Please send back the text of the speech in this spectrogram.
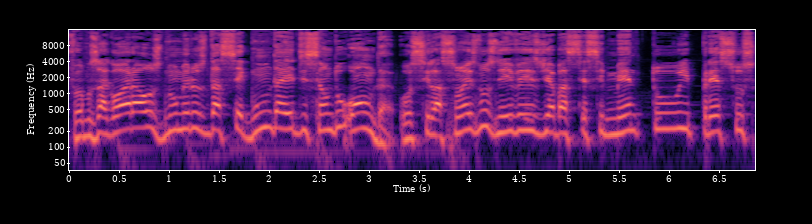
Vamos agora aos números da segunda edição do Onda, oscilações nos níveis de abastecimento e preços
